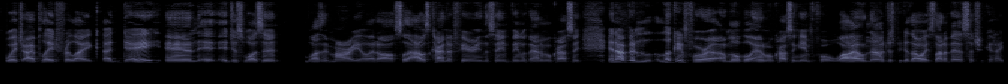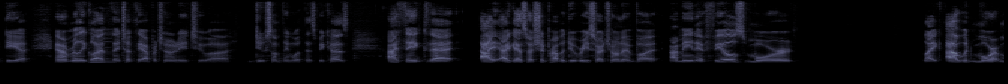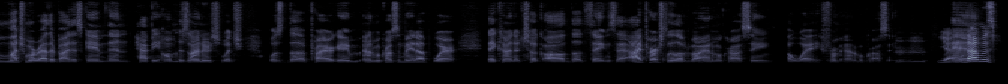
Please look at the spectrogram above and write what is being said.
which I played for like a day, and it, it just wasn't wasn't Mario at all. So I was kind of fearing the same thing with Animal Crossing. And I've been looking for a, a mobile Animal Crossing game for a while now, just because I always thought of it as such a good idea. And I'm really glad Mhm. they took the opportunity to uh, do something with this because I think that I, I guess I should probably do research on it, but I mean, it feels more like I would more much more rather buy this game than Happy Home Designers, which was the prior game Animal Crossing made up, where they kind of took all the things that I personally loved about Animal Crossing away from Animal Crossing. Mhm. Yeah, And- that was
